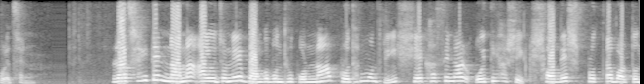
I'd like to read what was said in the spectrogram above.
করেছেন। রাজশাহীতে নানা আয়োজনে বঙ্গবন্ধু কন্যা প্রধানমন্ত্রী শেখ হাসিনার ঐতিহাসিক স্বদেশ প্রত্যাবর্তন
